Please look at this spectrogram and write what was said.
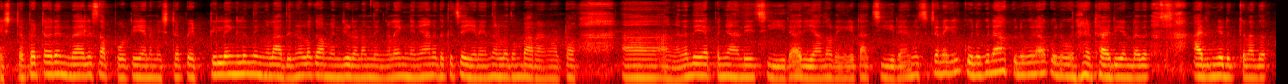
ഇഷ്ടപ്പെട്ടവരെന്തായാലും സപ്പോർട്ട് ചെയ്യണം. ഇഷ്ടപ്പെട്ടില്ലെങ്കിലും നിങ്ങൾ അതിനുള്ള കമന്റ് ഇടണം. നിങ്ങൾ എങ്ങനെയാണ് ഇതൊക്കെ ചെയ്യണമെന്നുള്ളതും പറയണം കേട്ടോ. അങ്ങനെ ദേ അപ്പം ഞാൻ ദേ ചീര അരിയാൻ തുടങ്ങിയിട്ട്. ആ ചീര എന്ന് വെച്ചിട്ടുണ്ടെങ്കിൽ കുനുകുന കുനുകുന കുനുകുനായിട്ട് അരിയേണ്ടത്. അരിഞ്ഞെടുക്കണത്.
